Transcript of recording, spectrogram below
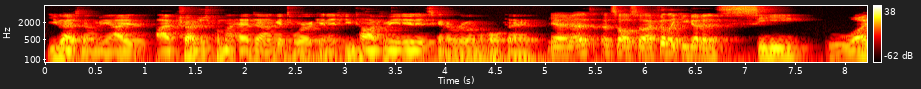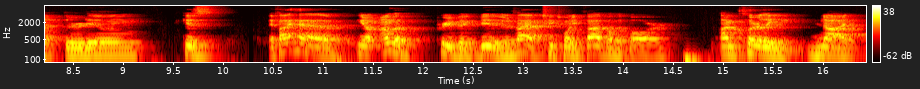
you guys know me. I I try to just put my head down, get to work, and if you talk to me, dude, it's gonna ruin the whole thing. Yeah, that's, that's also. I feel like you got to see what they're doing because if I have, you know, I'm a pretty big dude. If I have 225 on the bar, I'm clearly not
